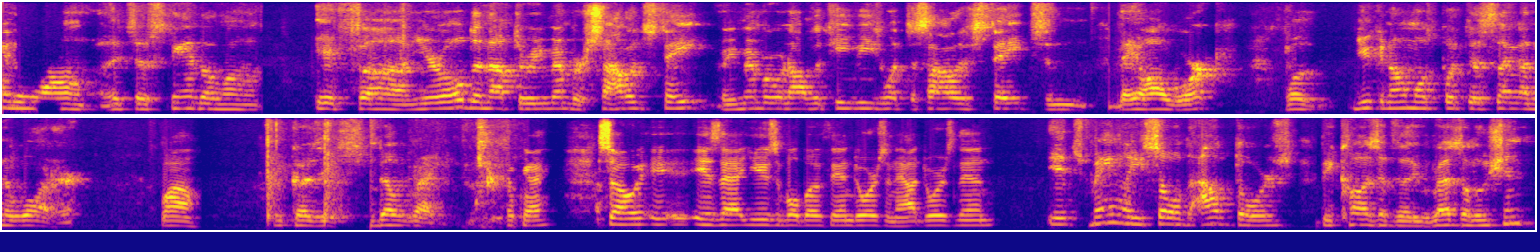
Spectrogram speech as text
standalone. It's a standalone. If uh, you're old enough to remember solid state, remember when all the TVs went to solid states and they all work. Well, you can almost put this thing underwater Wow. because it's built right. Okay. So is that usable both indoors and outdoors then? It's mainly sold outdoors because of the resolution.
